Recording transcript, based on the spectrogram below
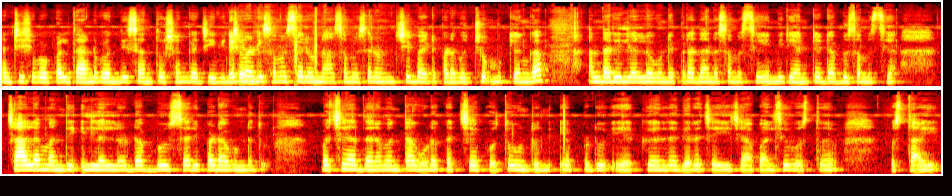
మంచి శుభ ఫలితాన్ని పొంది సంతోషంగా జీవించండి. సమస్యలు ఉన్న సమస్యల నుంచి బయటపడవచ్చు. ముఖ్యంగా అందరి ఇళ్ళలో ఉండే ప్రధాన సమస్య ఏమిటి అంటే డబ్బు సమస్య. చాలామంది ఇళ్ళలో డబ్బు సరిపడా ఉండదు. వచ్చిన ధనమంతా కూడా ఖర్చు అయిపోతూ ఉంటుంది. ఎప్పుడు ఎక్కడి దగ్గర చేయి చాపాల్సి వస్తూ వస్తాయి.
